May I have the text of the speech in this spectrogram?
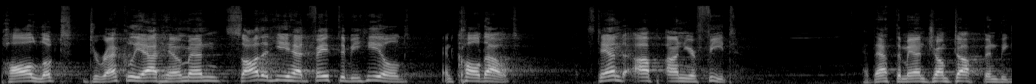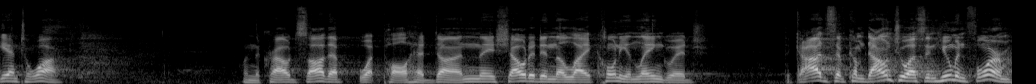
Paul looked directly at him and saw that he had faith to be healed and called out, Stand up on your feet. At that, the man jumped up and began to walk. When the crowd saw that what Paul had done, they shouted in the Lycaonian language, The gods have come down to us in human form.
